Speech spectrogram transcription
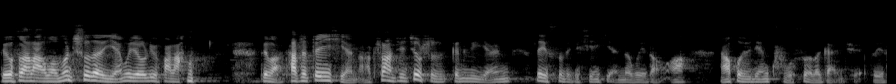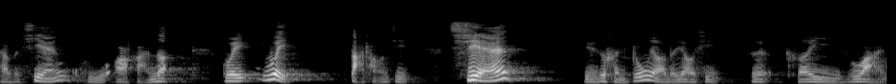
硫酸钠，我们吃的盐不就是氯化钠吗？对吧？它是真咸啊，吃上去就是跟那个盐类似的一个咸咸的味道啊，然后会有点苦涩的感觉，所以它是咸苦而寒的，归胃大肠经。咸有一个很重要的药性，是可以软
